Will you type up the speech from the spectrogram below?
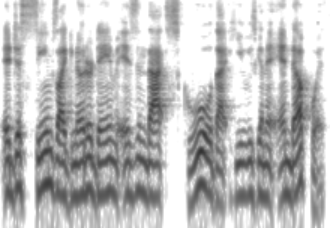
It just seems like Notre Dame isn't that school that he was going to end up with.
